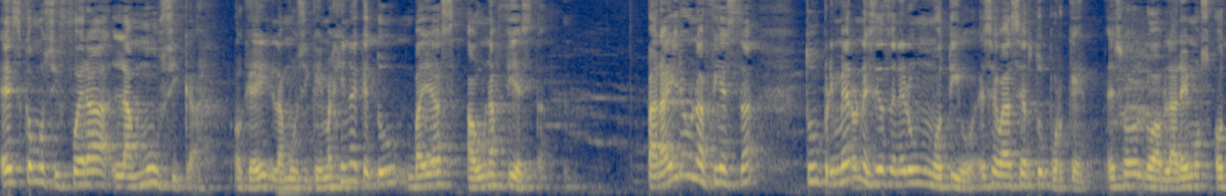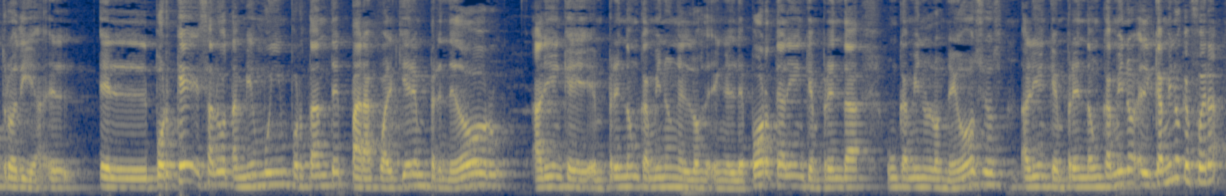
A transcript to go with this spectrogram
es como si fuera la música. ¿Ok? La música. Imagina que tú vayas a una fiesta. Para ir a una fiesta, tú primero necesitas tener un motivo. Ese va a ser tu por qué. Eso lo hablaremos otro día. El, el por qué es algo también muy importante para cualquier emprendedor, alguien que emprenda un camino en el, en el deporte, alguien que emprenda un camino en los negocios, alguien que emprenda un camino, el camino que fuera,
